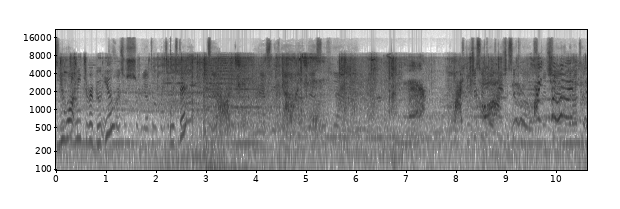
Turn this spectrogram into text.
ці. You want me to reboot you? Хочеш, Усе? Включи світло, включи світло, включи генератор.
